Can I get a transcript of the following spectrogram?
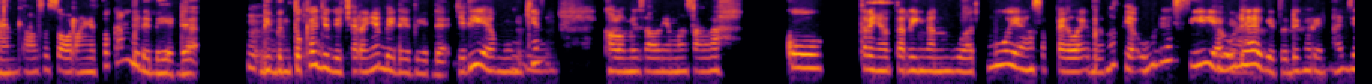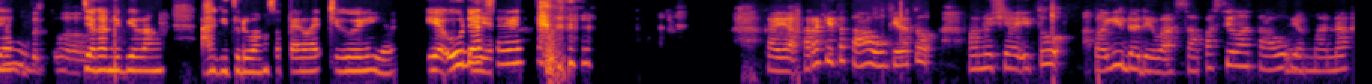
mental seseorang itu kan beda-beda. Dibentuknya juga caranya beda-beda. Jadi ya mungkin Mhm. kalau misalnya masalahku ternyata ringan buatmu yang sepele banget, ya udah sih, ya Iya. udah gitu, dengerin aja. Uh, betul. Jangan dibilang, "Ah gitu doang sepele cuy," ya ya udah Iya. seh. Kayak karena kita tahu, kita tuh manusia itu apalagi udah dewasa, pastilah tahu Mmm. yang mana,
